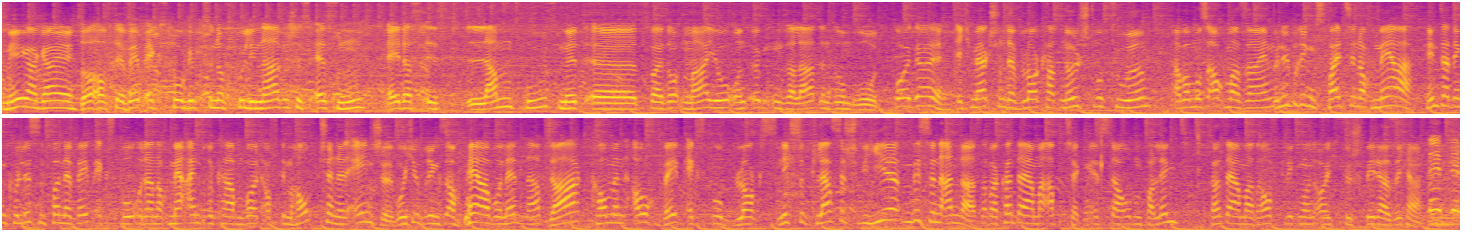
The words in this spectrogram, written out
Mega geil. So, auf der Vape Expo gibt es noch kulinarisches Essen. Ey, das ist Lammfuß mit äh, zwei Sorten Mayo und irgendein Salat in so einem Brot. Voll geil. Ich merke schon, der Vlog hat null Struktur, aber muss auch mal sein. Und übrigens, falls ihr noch mehr hinter den Kulissen von der Vape Expo oder noch mehr Eindruck haben wollt, auf dem Hauptchannel Angel, wo ich übrigens auch mehr Abonnenten habe, da kommen auch Vape Expo Vlogs. Nicht so klassisch wie hier, ein bisschen anders, aber könnt ihr ja mal abchecken. Ist da oben verlinkt. Könnt ihr ja mal draufklicken und euch für später sichern. They're, they're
